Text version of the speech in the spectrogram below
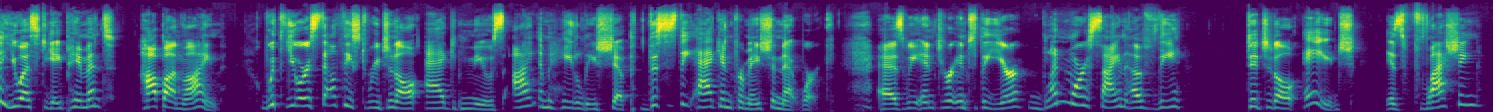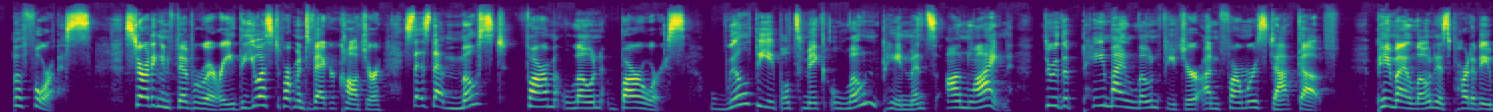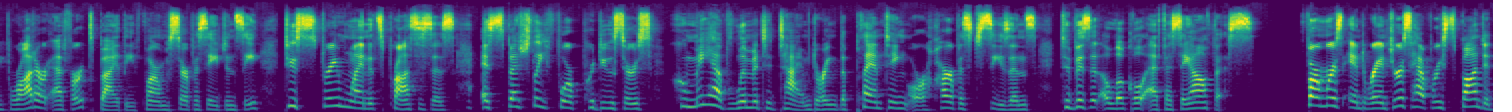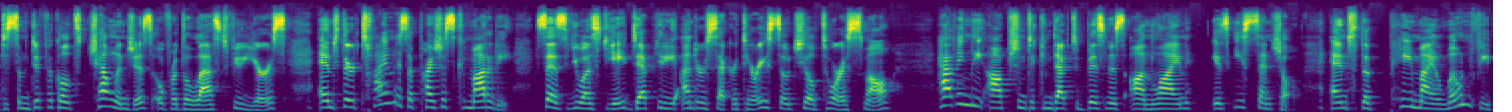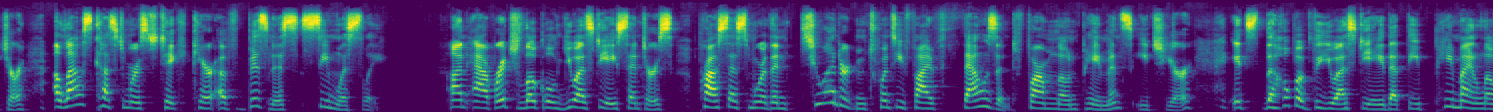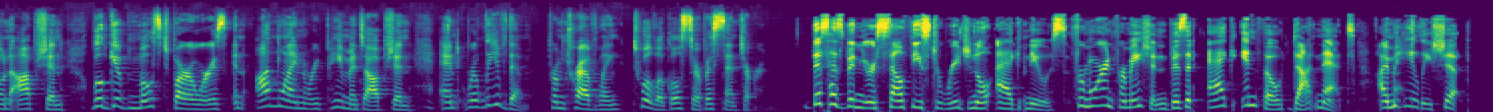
a USDA payment? Hop online. With your Southeast Regional Ag News, I am Haley Ship. This is the Ag Information Network. As we enter into the year, one more sign of the digital age is flashing before us. Starting in February, the U.S. Department of Agriculture says that most farm loan borrowers will be able to make loan payments online through the Pay My Loan feature on farmers.gov. Pay My Loan is part of a broader effort by the Farm Service Agency to streamline its processes, especially for producers who may have limited time during the planting or harvest seasons to visit a local FSA office. Farmers and ranchers have responded to some difficult challenges over the last few years, and their time is a precious commodity, says USDA Deputy Undersecretary Xochitl Torres Small. Having the option to conduct business online is essential, and the Pay My Loan feature allows customers to take care of business seamlessly. On average, local USDA centers process more than 225,000 farm loan payments each year. It's the hope of the USDA that the Pay My Loan option will give most borrowers an online repayment option and relieve them from traveling to a local service center. This has been your Southeast Regional Ag News. For more information, visit aginfo.net. I'm Haley Ship.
